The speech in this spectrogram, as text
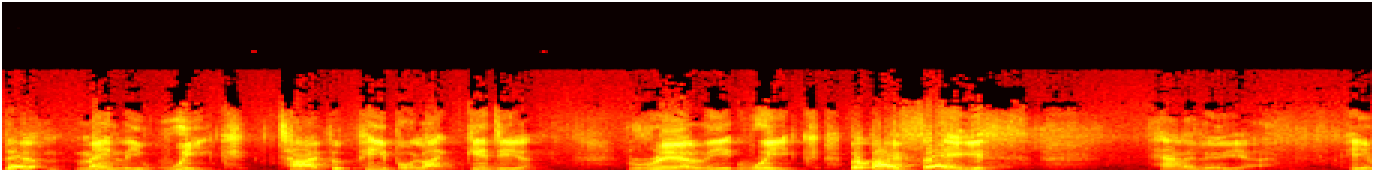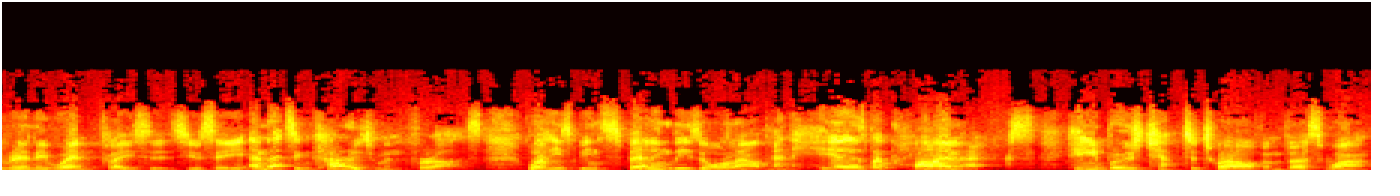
they're mainly weak type of people, like Gideon. Really weak. But by faith, hallelujah. He really went places, you see, and that's encouragement for us. Well, he's been spelling these all out, and here's the climax Hebrews chapter 12 and verse 1.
